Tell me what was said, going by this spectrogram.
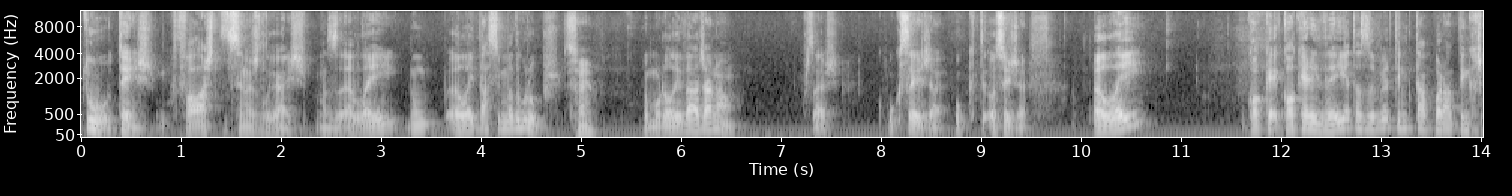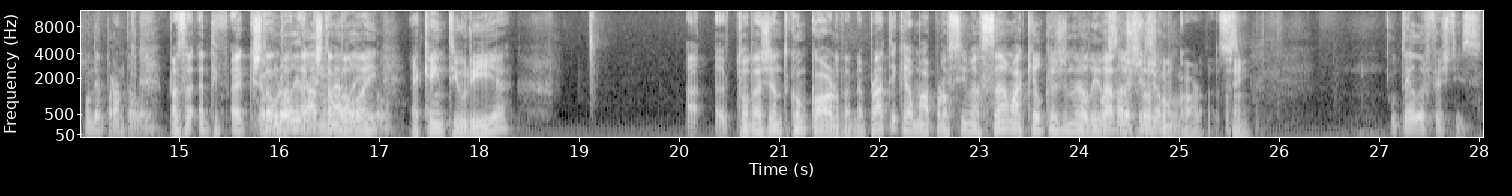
Tu tens, falaste de cenas legais, mas a lei não- a lei está acima de grupos. sim. A moralidade já não. Percebes? O que seja, o que, ou seja, a lei, qualquer, qualquer ideia, estás a ver, tem que, estar perante, tem que responder perante a lei. Mas a, a a questão, da, moralidade, a questão é da lei, lei é que, em teoria, a- a- toda a gente concorda. Na prática, é uma aproximação àquilo que a generalidade das pessoas exemplo? concorda. Sim, O Taylor fez isso.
